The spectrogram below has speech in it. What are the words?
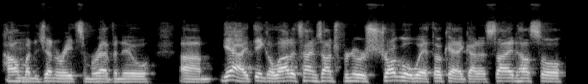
how mm. I'm going to generate some revenue. Um, yeah, I think a lot of times entrepreneurs struggle with, okay, I got a side hustle,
